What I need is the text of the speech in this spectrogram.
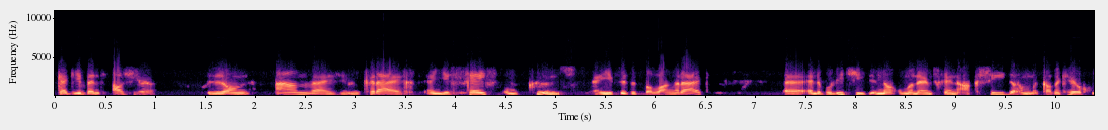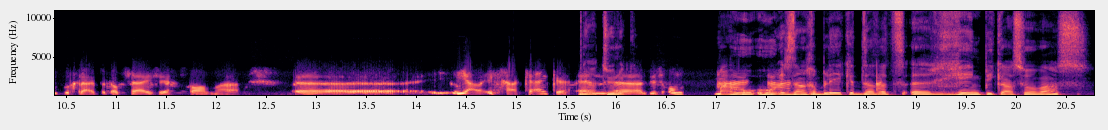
kijk, je bent als je zo'n aanwijzing krijgt en je geeft om kunst en je vindt het belangrijk en de politie onderneemt geen actie, dan kan ik heel goed begrijpen dat zij zegt van ja, ik ga kijken. Ja, en, dus on... Maar hoe, hoe is dan gebleken dat het geen Picasso was?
